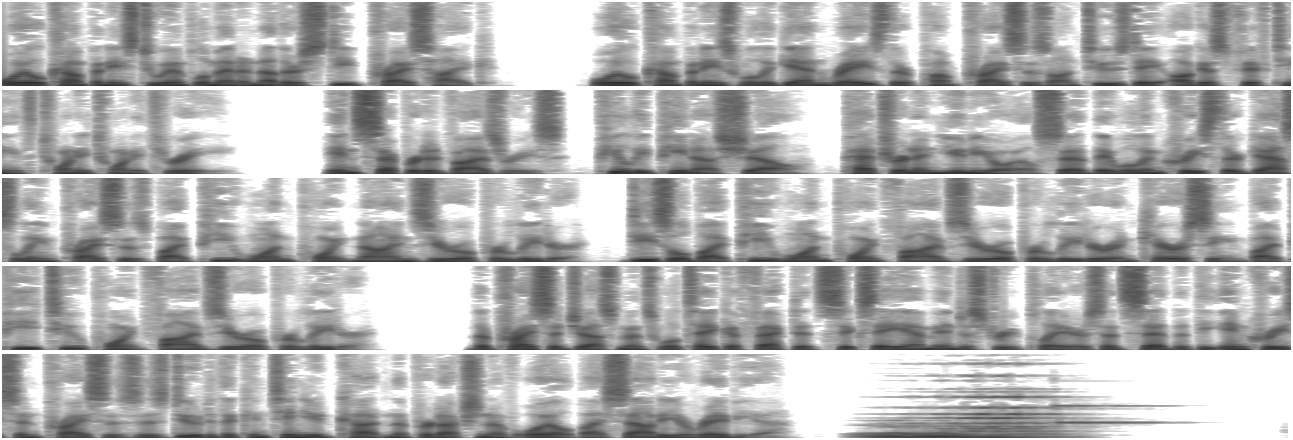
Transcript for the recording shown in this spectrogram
Oil companies to implement another steep price hike. Oil companies will again raise their pump prices on Tuesday, August 15, 2023. In separate advisories, Pilipinas Shell, Petron and Unioil said they will increase their gasoline prices by P1.90 per liter, diesel by P1.50 per liter and kerosene by P2.50 per liter. The price adjustments will take effect at 6 a.m. Industry players had said that the increase in prices is due to the continued cut in the production of oil by Saudi Arabia.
